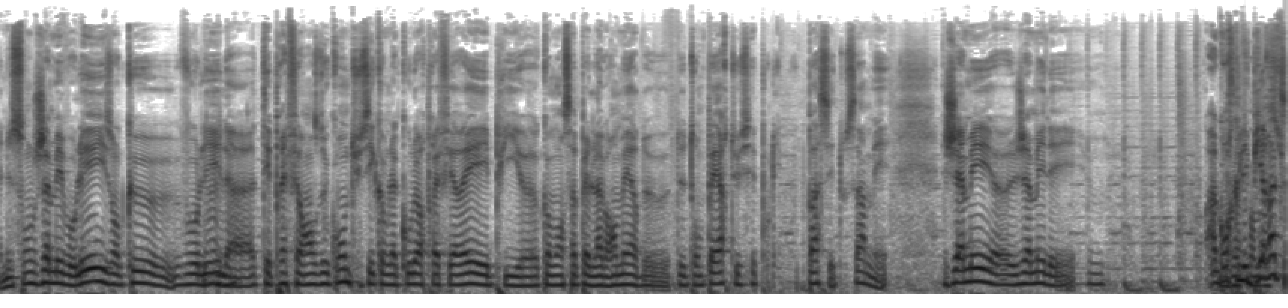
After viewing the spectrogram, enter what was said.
elles ne sont jamais volées. Ils ont que volé Mhm. la, tes préférences de compte, tu sais, comme la couleur préférée et puis euh, comment s'appelle la grand-mère de, de ton père, tu sais, pour les mots de passe et tout ça, mais jamais, euh, jamais les. À croire que les pirates,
